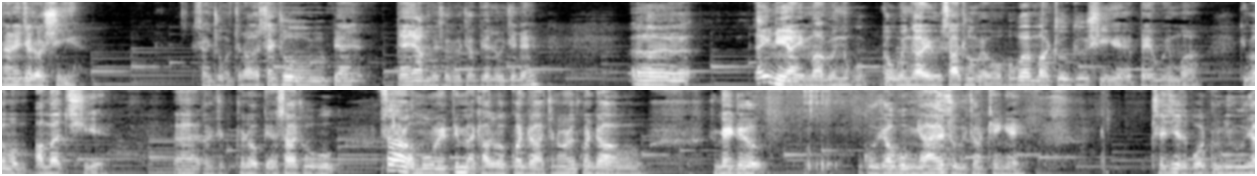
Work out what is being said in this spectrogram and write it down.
manager တော့ရှိတယ်ဆန်ချိုကျွန်တော်ဆန်ချိုပြန်ပြန်ရမယ်ဆိုတော့ကျွန်တော်ပြန်လို့ခြင်းတယ်အဲအဲ့ဒီနေရာတွေမှာ wing တော့ wing ကာတွေကိုစားထိုးမယ်ပေါ့ဟိုဘက်မှာ Jogu ရှိရယ်ဘယ်ဝင်းမှာဒီဘက်မှာ Ahmad ရှိရယ်အဲကျွန်တော်ပြန်စားထိုးဖို့စတော့အမုံတွေပြတ်မှတ်ထားဆိုတော့ Quanta ကျွန်တော်လည်း Quanta ကို United ကိုရောက်ဖို့များရဲဆိုပြီးကျွန်တော်ထင်ခဲ့ ချက်ရှိတဲ့ဘောတူညီမှုရ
